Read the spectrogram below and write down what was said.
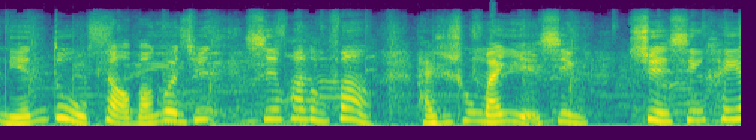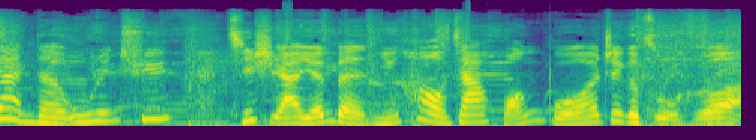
年度票房冠军《心花怒放》，还是充满野性、血腥、黑暗的《无人区》？其实啊，原本宁浩加黄渤这个组合，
